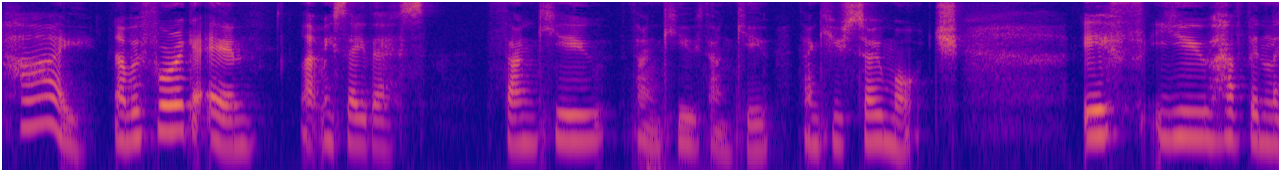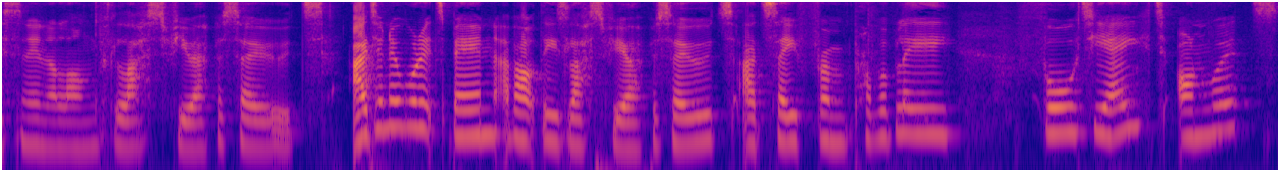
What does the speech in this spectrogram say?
Hi. Now, before I get in, let me say this. Thank you, thank you, thank you, thank you so much. If you have been listening along for the last few episodes, I don't know what it's been about these last few episodes. I'd say from probably 48 onwards,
